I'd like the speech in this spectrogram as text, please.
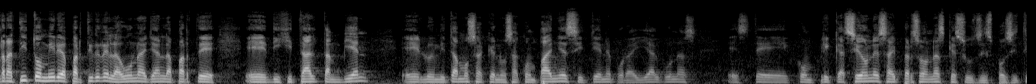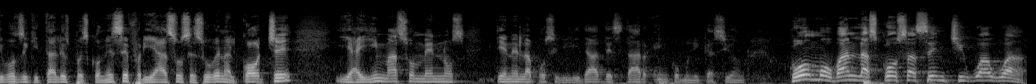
ratito, mire, a partir de la una, ya en la parte eh, digital también, eh, lo invitamos a que nos acompañe si tiene por ahí algunas este, complicaciones. Hay personas que sus dispositivos digitales, pues con ese friazo se suben al coche y ahí más o menos tienen la posibilidad de estar en comunicación. ¿Cómo van las cosas en Chihuahua?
